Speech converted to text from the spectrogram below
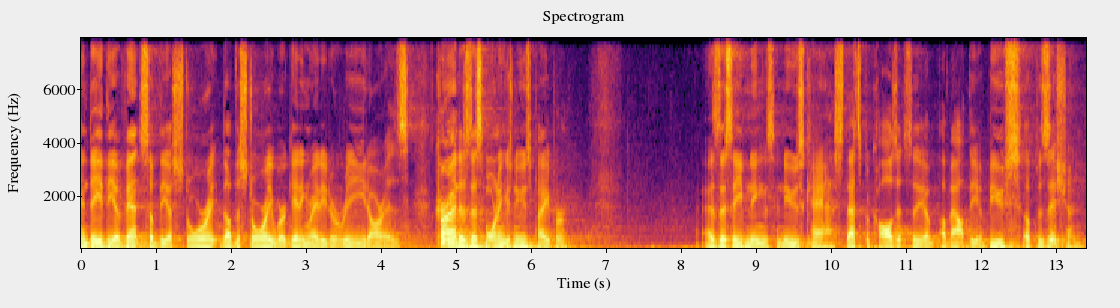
Indeed, the events of the story of the story we're getting ready to read are as current as this morning's newspaper, as this evening's newscast. That's because it's the, about the abuse of position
